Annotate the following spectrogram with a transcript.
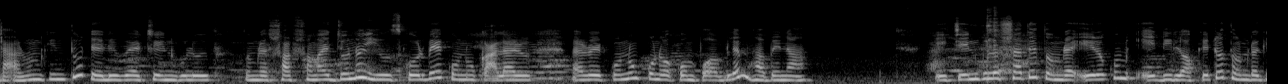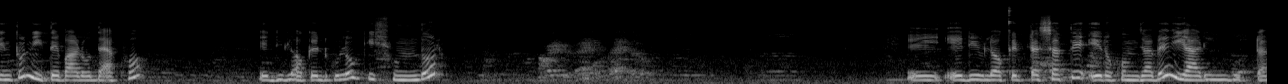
দারুণ কিন্তু ডেলি ওয়্যার চেনগুলো তোমরা সব সময়ের জন্য ইউজ করবে। কোনো কালারের কোনো কোনো রকম প্রবলেম হবে না। এই চেনগুলোর সাথে তোমরা এরকম এডি লকেটও তোমরা কিন্তু নিতে পারো, দেখো। এডি লকেটগুলো কি সুন্দর। এই এডি লকেটটার সাথে এরকম যাবে ইয়ারিং বুটটা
